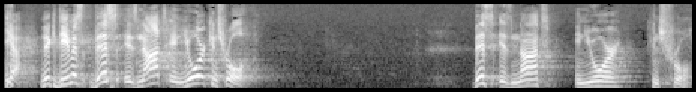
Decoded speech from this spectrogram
Yeah, Nicodemus, this is not in your control. This is not in your control.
